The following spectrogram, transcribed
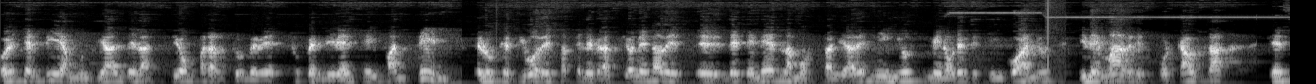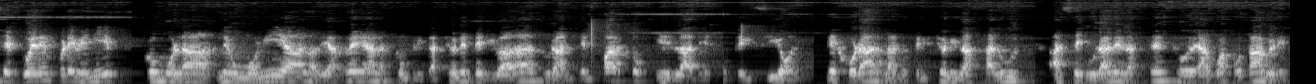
Hoy es el Día Mundial de la Acción para la Supervivencia Infantil. El objetivo de esta celebración es la de eh, detener la mortalidad de niños menores de 5 años y de madres por causa que se pueden prevenir como la neumonía, la diarrea, las complicaciones derivadas durante el parto y la desnutrición. Mejorar la nutrición y la salud, asegurar el acceso de agua potable,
